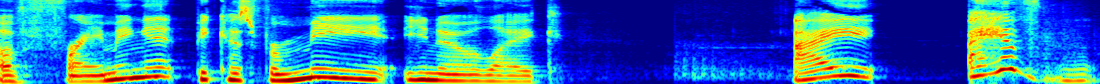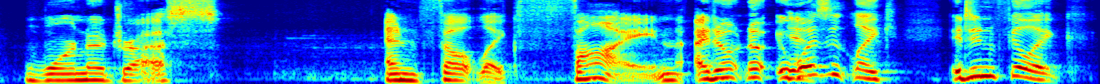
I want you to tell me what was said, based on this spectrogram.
of framing it because for me, you know, like I I have worn a dress and felt like fine. I don't know. It Yeah. wasn't like it didn't feel like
